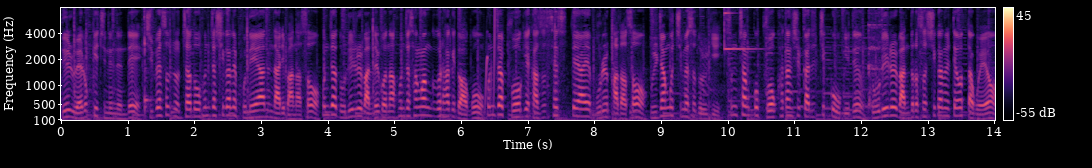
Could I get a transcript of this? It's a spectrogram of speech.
늘 외롭게 지냈는데 집에서조차도 혼자 시간을 보내야 하는 날이 많아서 혼자 놀이를 만들거나 혼자 상황극을 하기도 하고 혼자 부엌에 가서 세숫대야에 물을 받아서 물장구 치면서 놀기, 숨 참고 부엌 화장실까지 찍고 오기 등 놀이를 만들어서 시간을 때웠다고 해요.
